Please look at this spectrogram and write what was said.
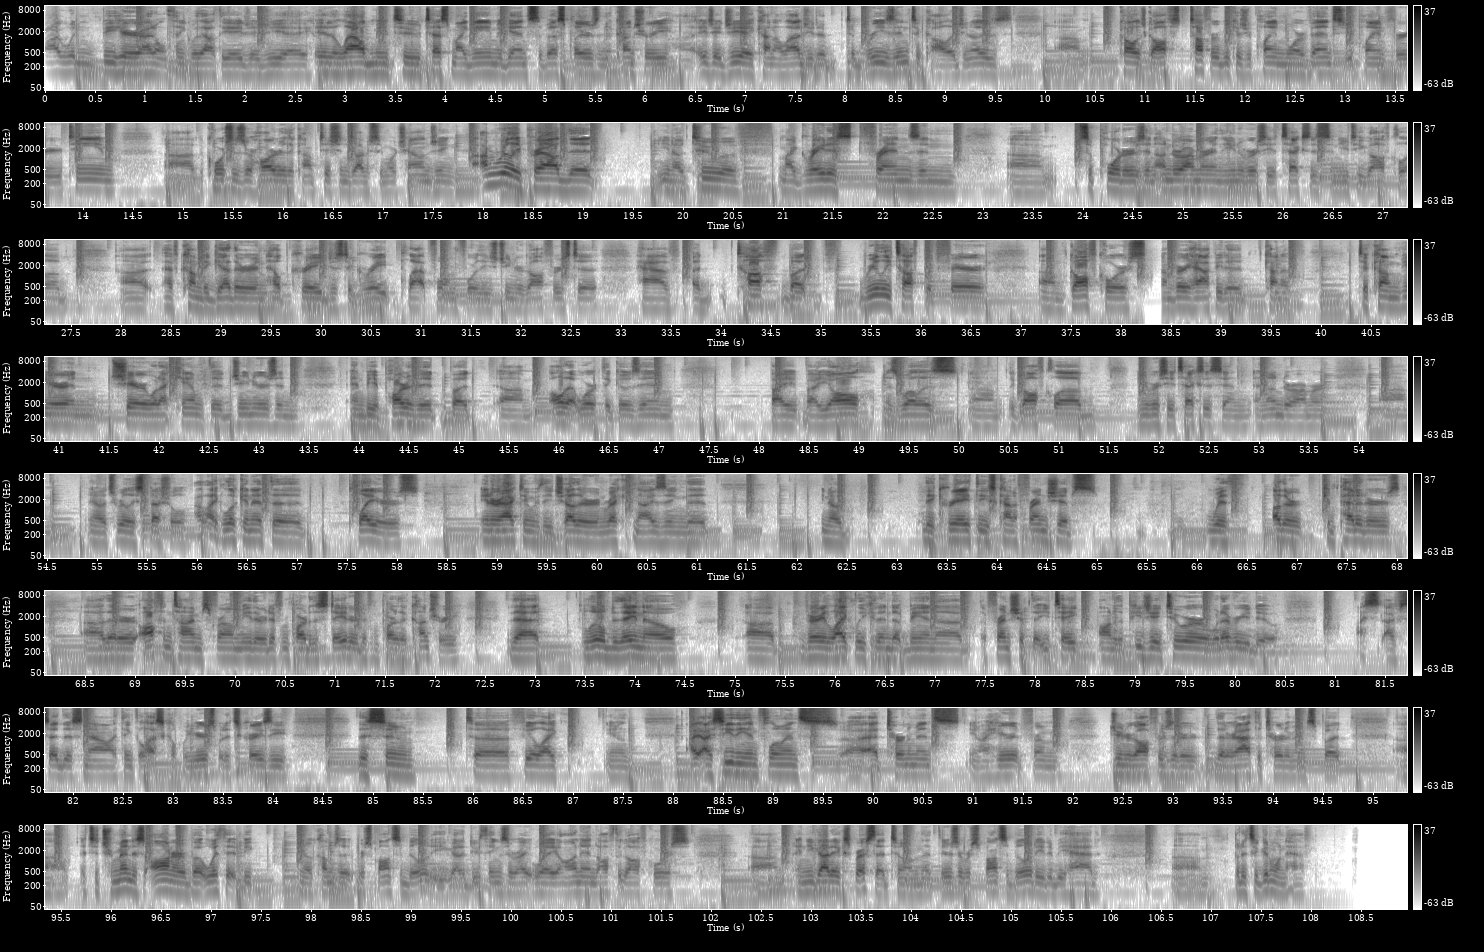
I wouldn't be here, I don't think, without the AJGA. It allowed me to test my game against the best players in the country. Uh, AJGA kind of allowed you to, to breeze into college. You know, was, um, college golf's tougher because you're playing more events, you're playing for your team. Uh, the courses are harder, the competition's obviously more challenging. I'm really proud that, you know, two of my greatest friends and um, supporters in Under Armour and the University of Texas and UT Golf Club uh, have come together and helped create just a great platform for these junior golfers to have a tough but really tough but fair um, golf course. I'm very happy to kind of to come here and share what I can with the juniors and and be a part of it. But um, all that work that goes in by by y'all as well as um, the golf club, University of Texas, and, and Under Armour. Um, you know, it's really special. I like looking at the players interacting with each other and recognizing that, you know, they create these kind of friendships with other competitors uh, that are oftentimes from either a different part of the state or a different part of the country that little do they know uh, very likely could end up being a, a, friendship that you take onto the PGA Tour or whatever you do. I, have said this now, I think the last couple years, but it's crazy this soon to feel like you know, I, I see the influence uh, at tournaments. You know, I hear it from junior golfers that are that are at the tournaments. But uh, it's a tremendous honor. But with it, be, you know, comes a responsibility. You got to do things the right way on and off the golf course, um, and you got to express that to them that there's a responsibility to be had. Um, but it's a good one to have.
